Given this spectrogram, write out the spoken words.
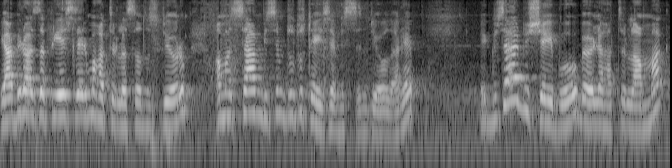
Ya biraz da piyeslerimi hatırlasanız diyorum. Ama sen bizim Dudu teyzemizsin diyorlar hep. E, güzel bir şey bu böyle hatırlanmak.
